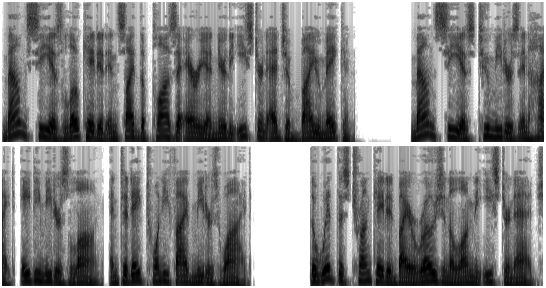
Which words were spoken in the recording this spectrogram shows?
Mound C is located inside the plaza area near the eastern edge of Bayou Macon. Mound C is 2 meters in height, 80 meters long, and today 25 meters wide. The width is truncated by erosion along the eastern edge.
